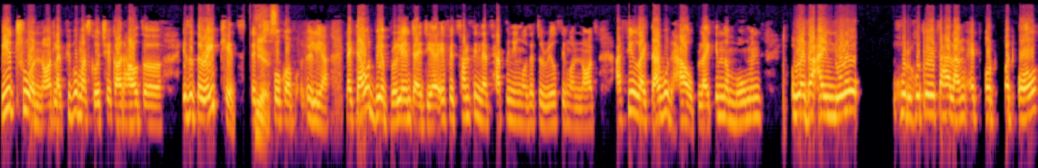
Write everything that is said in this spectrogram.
Be it true or not, like people must go check out how the is it the rape kits that you spoke of earlier. Like that would be a brilliant idea if it's something that's happening or that's a real thing or not. I feel like that would help. Like in the moment, whether I know hore ho tlo etsahalang at, at at all,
